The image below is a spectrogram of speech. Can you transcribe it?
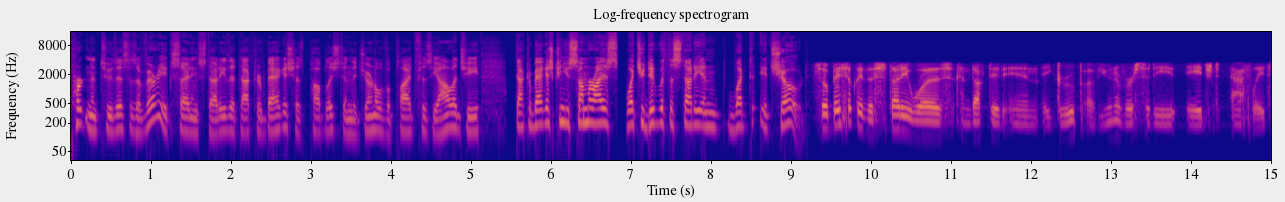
pertinent to this is a very exciting study that Dr. Baggish has published in the Journal of Applied Physiology. Dr. Baggish, can you summarize what you did with the study and what it showed? So basically, the study was conducted in a group of university aged athletes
